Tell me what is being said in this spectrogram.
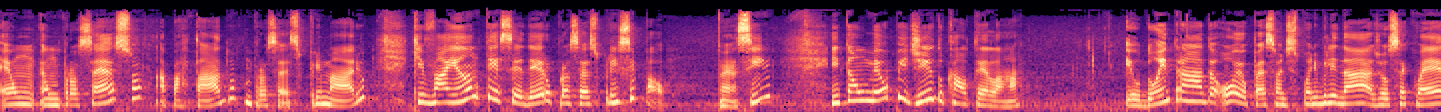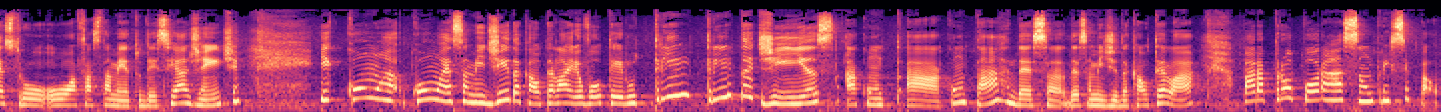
é um, é um processo apartado, um processo primário, que vai anteceder o processo principal. Não é assim? Então, o meu pedido cautelar eu dou entrada, ou eu peço a disponibilidade, ou sequestro, ou afastamento desse agente. E com, a, com essa medida cautelar, eu vou ter o 30 dias a, contar dessa, dessa medida cautelar para propor a ação principal.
